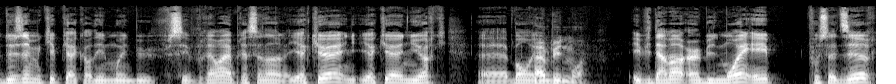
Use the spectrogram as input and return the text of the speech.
deuxième équipe qui a accordé le moins de buts. C'est vraiment impressionnant. là. Il n'y a, que- il y a que New York. euh, bon, Un but de moins. évidemment un but de moins et faut se dire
